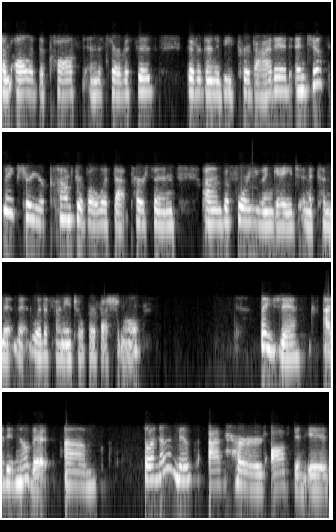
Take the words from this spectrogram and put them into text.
um, all of the costs and the services that are going to be provided and just make sure you're comfortable with that person um, before you engage in a commitment with a financial professional. Thanks, Jan. I didn't know that. Um, so another myth I've heard often is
